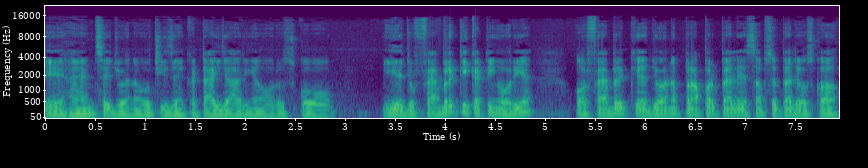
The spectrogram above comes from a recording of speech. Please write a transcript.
ये हैंड से जो है ना, वो चीज़ें कटाई जा रही हैं और उसको, ये जो फैब्रिक की कटिंग हो रही है, और फैब्रिक जो है ना प्रॉपर पहले, सबसे पहले उसका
